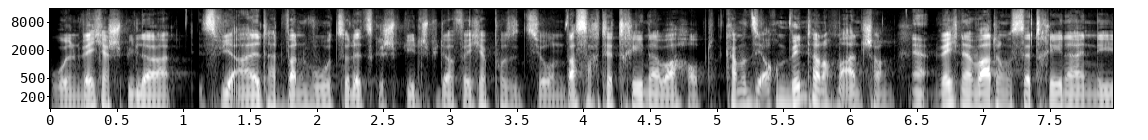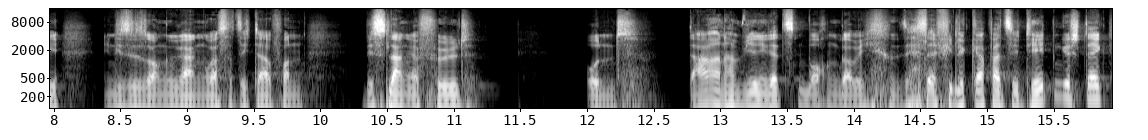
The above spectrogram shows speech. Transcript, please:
holen. Welcher Spieler ist wie alt, hat wann wo zuletzt gespielt, spielt auf welcher Position, was sagt der Trainer überhaupt? Kann man sich auch im Winter nochmal anschauen. Ja. Mit welchen Erwartungen ist der Trainer in die, in die Saison gegangen? Was hat sich davon bislang erfüllt? Und daran haben wir in den letzten Wochen, glaube ich, sehr, sehr viele Kapazitäten gesteckt.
